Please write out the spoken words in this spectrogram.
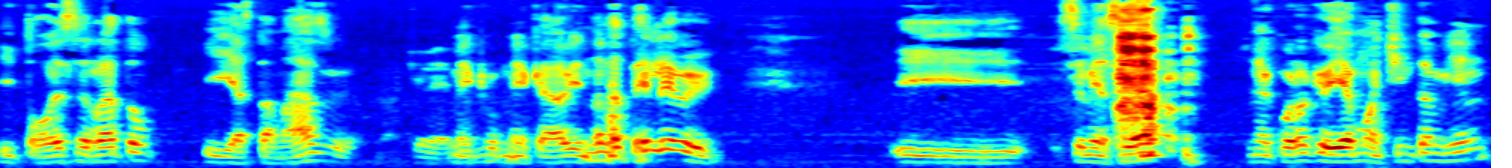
Y todo ese rato, y hasta más, güey. Me, me quedaba viendo la tele, güey. Y se me hacía. me acuerdo que veía Machín también.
